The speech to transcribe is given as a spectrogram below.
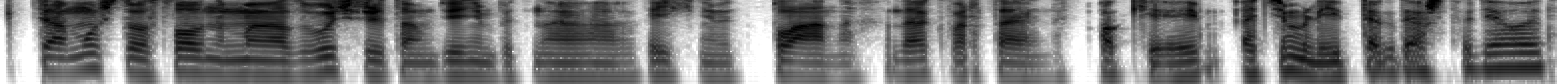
К тому, что, условно, мы озвучили там где-нибудь на каких-нибудь планах, да, квартальных. Окей. А Тимлит тогда что делает?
